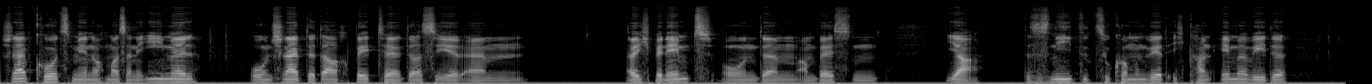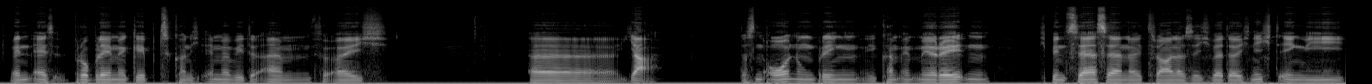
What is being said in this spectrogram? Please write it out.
schreibt kurz mir nochmals eine E-Mail und schreibt dort auch bitte, dass ihr ähm, euch benehmt und ähm, am besten, ja, dass es nie dazu kommen wird. Ich kann immer wieder, wenn es Probleme gibt, kann ich immer wieder ähm, für euch äh, ja, das in Ordnung bringen. Ihr könnt mit mir reden. Ich bin sehr, sehr neutral. Also ich werde euch nicht irgendwie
